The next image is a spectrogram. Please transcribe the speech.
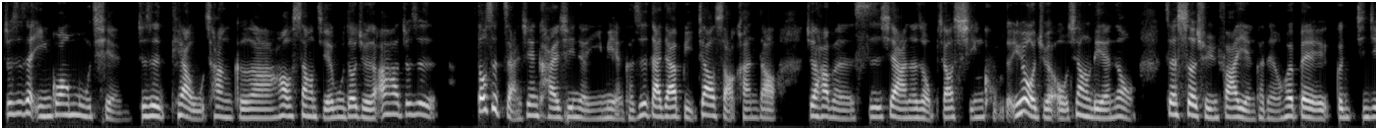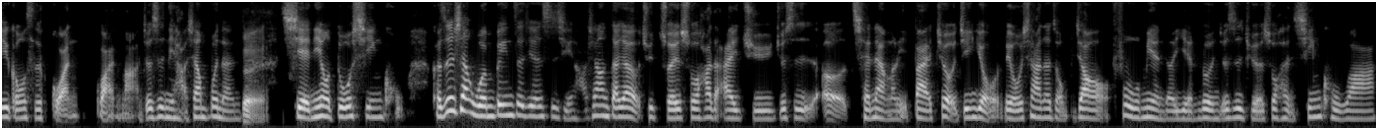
就是在荧光幕前，就是跳舞、唱歌啊，然后上节目都觉得啊，就是。都是展现开心的一面，可是大家比较少看到，就他们私下那种比较辛苦的。因为我觉得偶像连那种在社群发言，可能会被跟经纪公司管管嘛，就是你好像不能写你有多辛苦。可是像文彬这件事情，好像大家有去追说他的 IG，就是呃前两个礼拜就已经有留下那种比较负面的言论，就是觉得说很辛苦啊，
